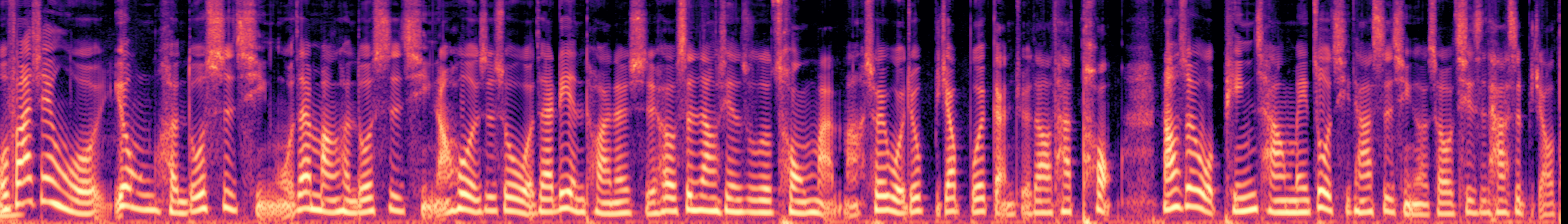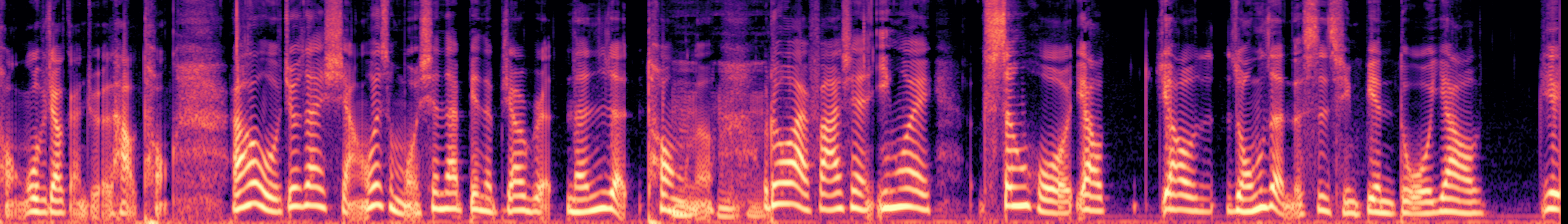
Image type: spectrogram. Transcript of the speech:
我发现我用很多事情，我在忙很多事情，然后或者是说我在练团的时候，肾上腺素都充满嘛，所以我就比较不会感觉到它痛。然后，所以我平常没做其他事情的时候，其实它是比较痛，我比较感觉它痛。然后我就在想，为什么我现在变得比较忍，能忍痛呢？我就后来发现，因为生活要要容忍的事情变多，要。也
